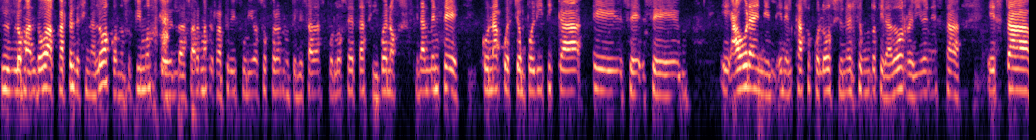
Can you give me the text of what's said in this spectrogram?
lo mandó a Cártel de Sinaloa cuando supimos que las armas de Rápido y Furioso fueron utilizadas por los Zetas y bueno, finalmente con una cuestión política eh, se, se eh, ahora en el, en el caso Colosio, en el segundo tirador, reviven esta, esta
